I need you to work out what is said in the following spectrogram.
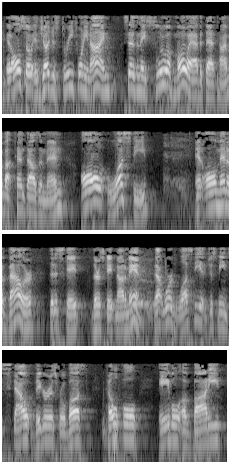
It also, in Judges 3.29, says, And they slew of Moab at that time, about 10,000 men, all lusty, and all men of valor that escaped, there escaped not a man. That word lusty, it just means stout, vigorous, robust, healthful, able of body.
